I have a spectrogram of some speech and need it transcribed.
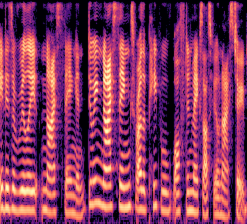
it is a really nice thing. And doing nice things for other people often makes us feel nice too.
